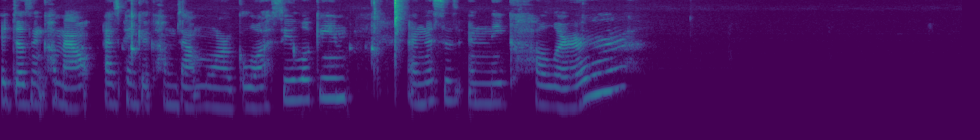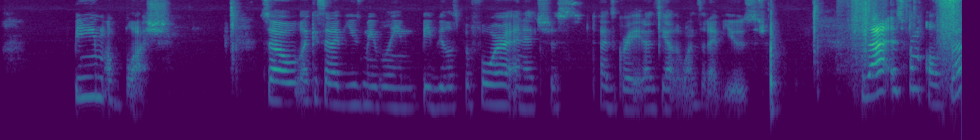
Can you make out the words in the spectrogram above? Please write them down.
it doesn't come out as pink. It comes out more glossy looking. And this is in the color Beam of Blush. So, like I said, I've used Maybelline Baby Lips before, and it's just as great as the other ones that I've used. So that is from Ulta.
